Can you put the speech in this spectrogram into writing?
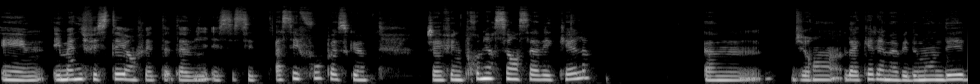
et, et manifester en fait ta- vie. Mm. Et c'est- c'est assez fou parce que j'avais fait une première séance avec elle, euh, durant laquelle elle m'avait demandé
